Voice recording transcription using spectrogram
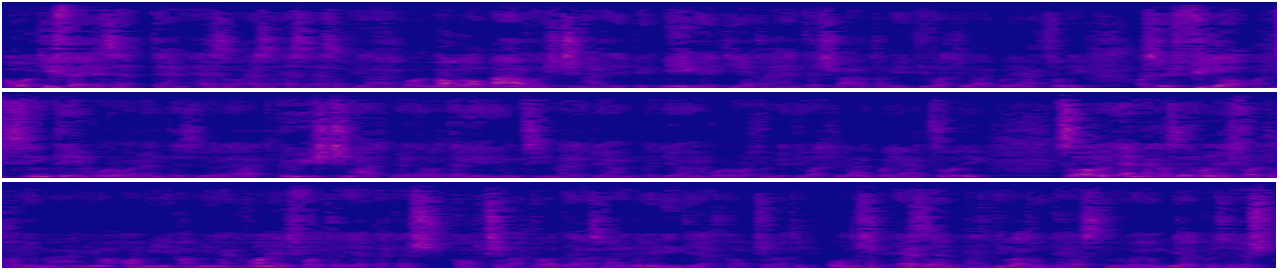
ahol kifejezetten ez a, ez, a, ez, a, ez a világ van. Maga a Báva is csinált egyébként még egy ilyet, a Hentes Bávot, ami divatvilágban játszódik. Az ő fia, aki szintén horrorrendező lett, ő is csinált például a Delirium címmel egy olyan, egy olyan horrort, ami a divatvilágban játszódik. Szóval, hogy ennek azért van egyfajta hagyománya, ami, aminek van egyfajta érdekes kapcsolata, de az már egy nagyon indirekt kapcsolat, hogy pontosan ezen, tehát a divaton keresztül vajon mi a közös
